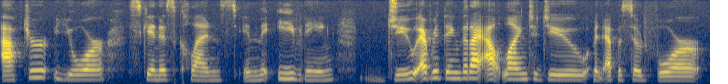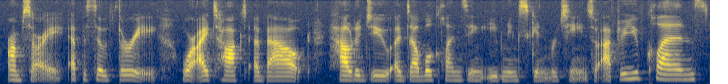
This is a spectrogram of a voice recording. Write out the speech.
after your skin is cleansed in the evening, do everything that I outlined to do in episode four, or I'm sorry, episode three, where I talked about how to do a double cleansing evening skin routine. So after you've cleansed,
